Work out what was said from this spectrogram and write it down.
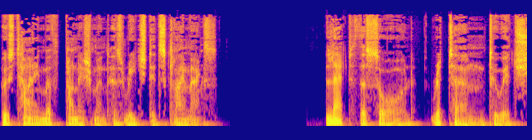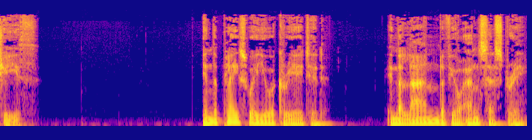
whose time of punishment has reached its climax. Let the sword return to its sheath. In the place where you were created, in the land of your ancestry,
